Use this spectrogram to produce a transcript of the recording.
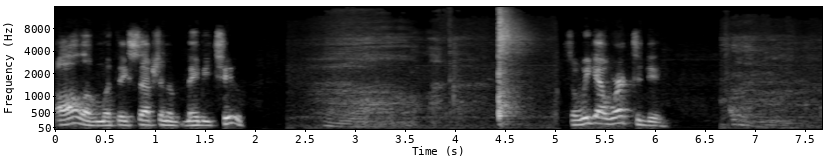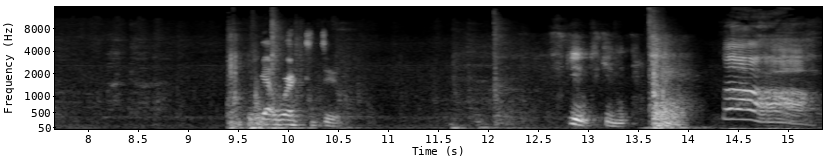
all of them, with the exception of maybe two. Oh, So we got work to do. We got work to do. Excuse, excuse me. Oh,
